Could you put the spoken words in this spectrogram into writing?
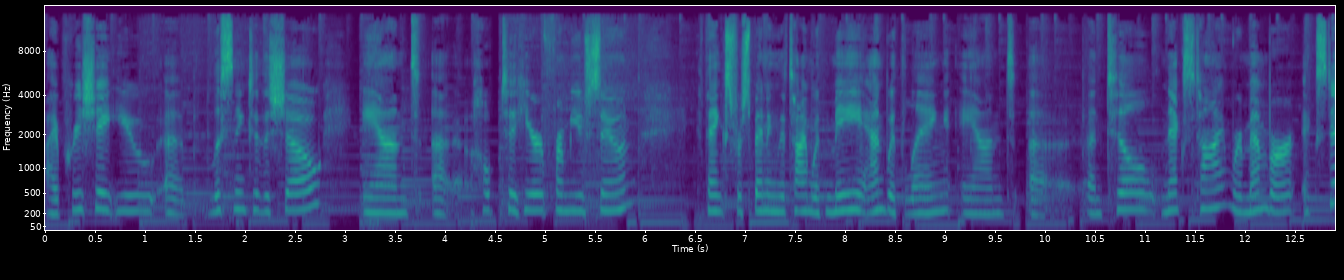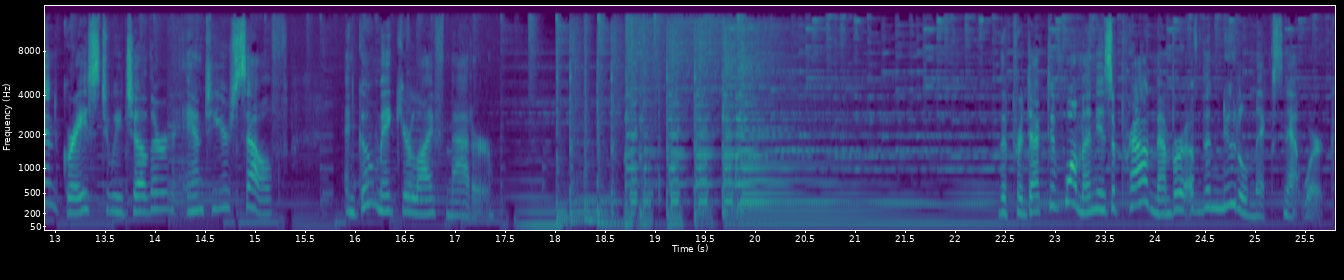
I appreciate you uh, listening to the show and uh, hope to hear from you soon. Thanks for spending the time with me and with Ling. And uh, until next time, remember extend grace to each other and to yourself, and go make your life matter. The Productive Woman is a proud member of the Noodle Mix Network.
